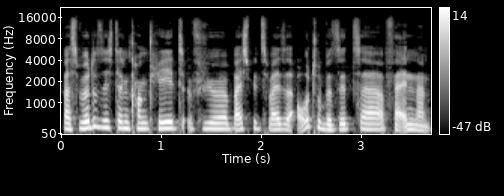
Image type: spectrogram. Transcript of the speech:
was würde sich denn konkret für beispielsweise Autobesitzer verändern?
